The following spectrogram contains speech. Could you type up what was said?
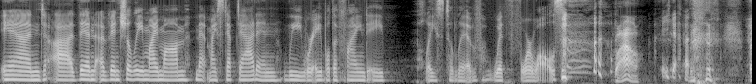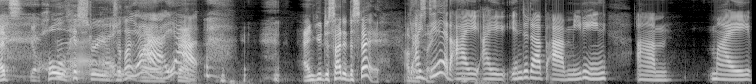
And uh, then eventually my mom met my stepdad, and we were able to find a place to live with four walls. wow. Yeah. That's your whole history of Gillette. Yeah, there. yeah. and you decided to stay. Obviously. I did. I, I ended up uh, meeting um, my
